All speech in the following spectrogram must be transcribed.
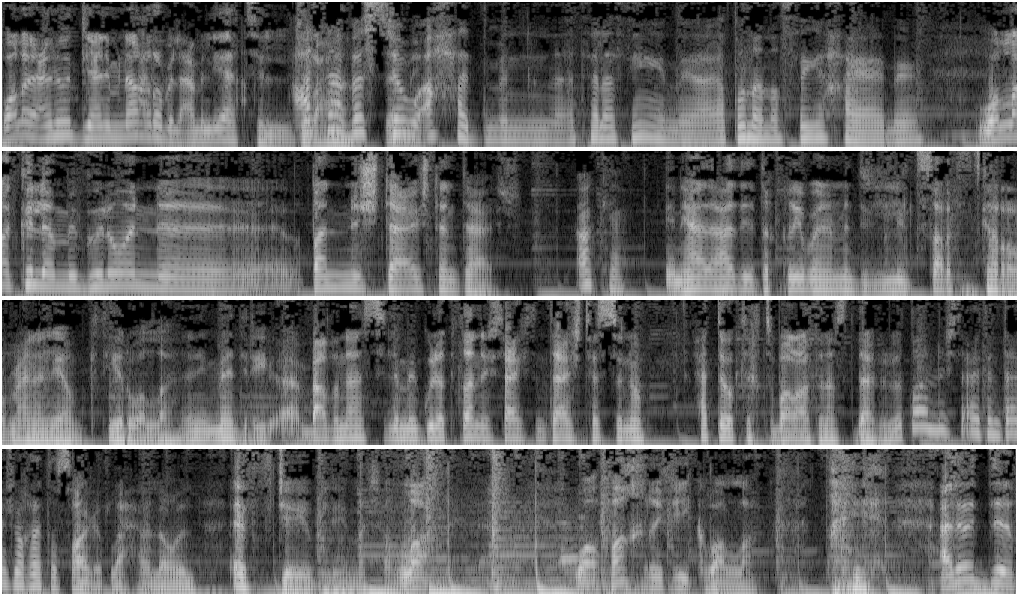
والله يا عنود يعني من أغرب العمليات الجراحات عسى بس جو. أحد من ثلاثين يعطونا نصيحة يعني. والله كلهم يقولون آه، طنش تعش تنتعش. okay. يعني هذا هذه تقريبا ما أدري اللي صارت تتكرر معنا اليوم كثير والله. يعني ما أدري. بعض الناس لما يقول لك طنش تعش تنتعش تحس إنه حتى وقت اختبارات الناس تذاكر يقول طنش تعش تنتعش وآخرتها ساقط لا حول ولا F جايب لي ما شاء الله. وفخري فيك والله. طيب عنود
